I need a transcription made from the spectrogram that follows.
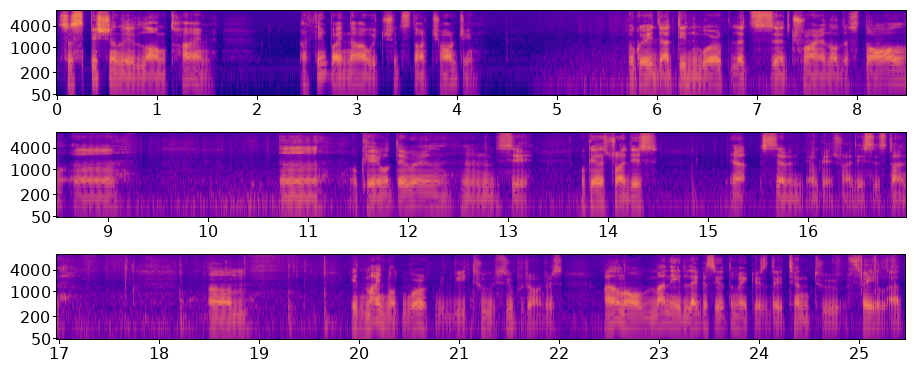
suspiciously long time. I think by now it should start charging. Okay, that didn't work. Let's uh, try another stall. Uh, uh, okay, whatever. Uh, hmm, let me see. Okay, let's try this. Yeah, seven. Okay, try this It's done. Um, it might not work with V2 superchargers. I don't know, many legacy automakers, they tend to fail at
